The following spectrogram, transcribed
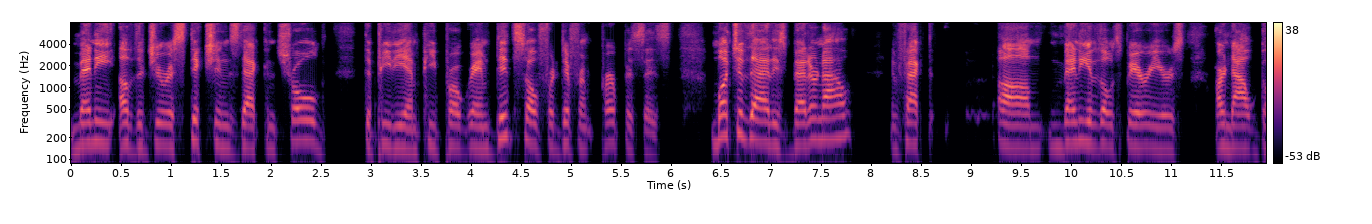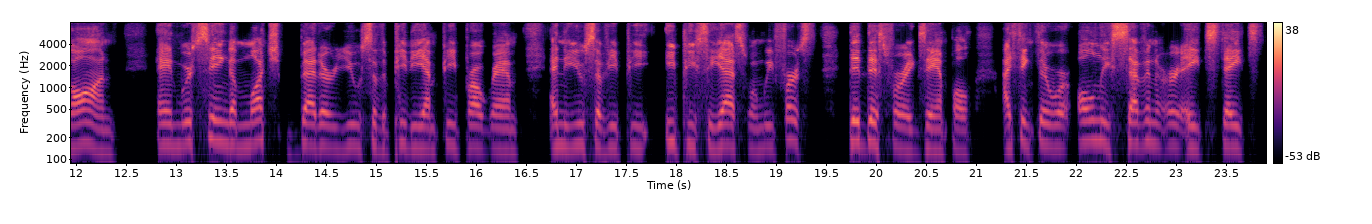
many of the jurisdictions that controlled the PDMP program did so for different purposes. Much of that is better now. In fact, um, many of those barriers are now gone and we're seeing a much better use of the PDMP program and the use of EP, EPCS. When we first did this, for example, I think there were only seven or eight states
